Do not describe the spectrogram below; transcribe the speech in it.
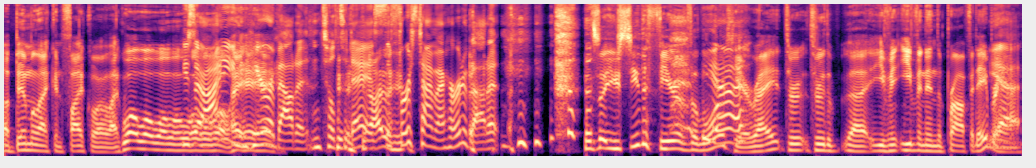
Abimelech and Phicol are like, "Whoa, whoa, whoa, whoa, He's whoa, like, I didn't hey, hear hey." about it until today. It's the first time I heard about it. And so you see the fear of the Lord Yeah. here, right? Through through the uh, even even in the prophet Abraham.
